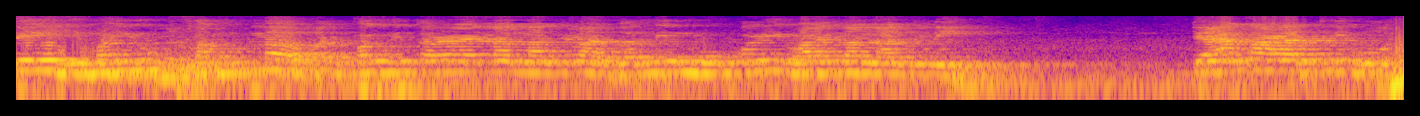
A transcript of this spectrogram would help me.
ते हिमयुग संपलं बर्फ वितरायला लागला जमीन मोकळी व्हायला लागली. त्या काळातली गोष्ट.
